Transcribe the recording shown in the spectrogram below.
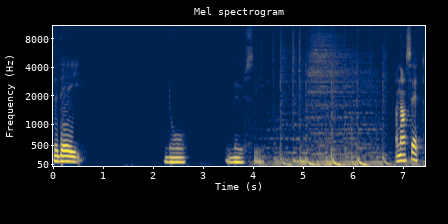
the day. No mercy. And that's it.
